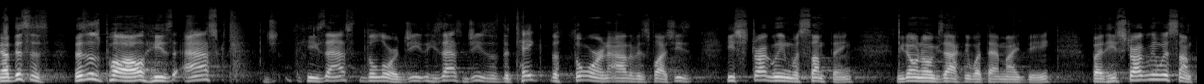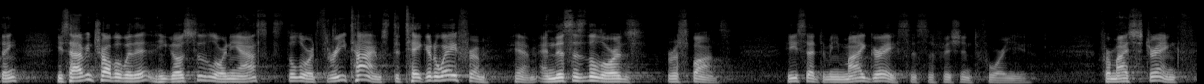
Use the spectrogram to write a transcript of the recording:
Now this is this is Paul, he's asked he's asked the Lord, he's asked Jesus to take the thorn out of his flesh. He's he's struggling with something. We don't know exactly what that might be, but he's struggling with something. He's having trouble with it, and he goes to the Lord and he asks the Lord three times to take it away from him. And this is the Lord's response. He said to me, My grace is sufficient for you, for my strength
